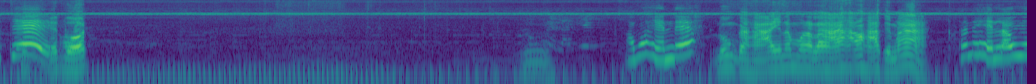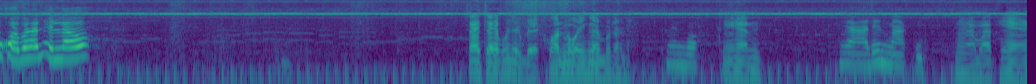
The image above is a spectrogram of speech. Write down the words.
ดเจ้เอ็ดบดอืมเอาบ่เห็นเด้ลุงก็หาอยู่น้ำมันละหาเอาหาขึ้นมา ท่านได้เห็นเราอยู่ข่อยบ่ทันเห็นเราใช่ใจเพราะอยากแบกคอนเอาไว้เงื่อนหมดแล้วนี่แม่นบ่งานงาเด่นมากนี่มามาแห้ง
